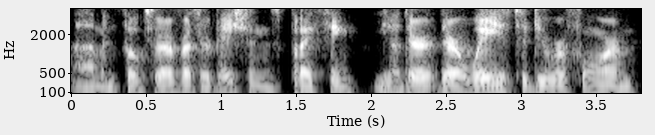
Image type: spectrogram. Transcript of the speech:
um, and folks who have reservations, but I think, you know, there, there are ways to do reform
